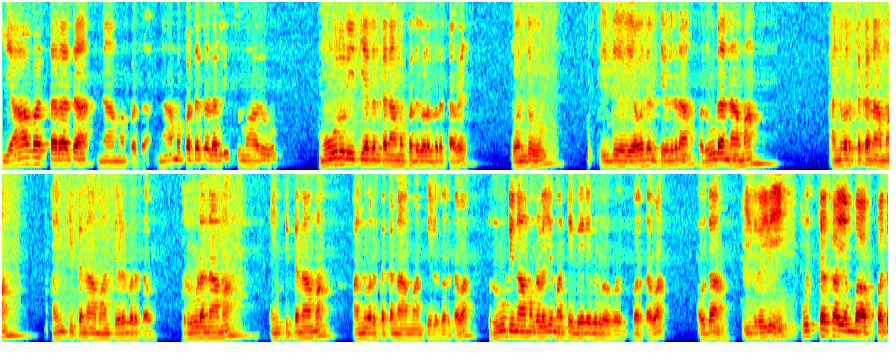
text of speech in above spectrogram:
ಯಾವ ತರದ ನಾಮಪದ? ನಾಮಪದಗಳಲ್ಲಿ ಸುಮಾರು ಮೂರು ರೀತಿಯಾದಂತ ನಾಮಪದಗಳು ಬರುತ್ತವೆ. ಒಂದು, ಇದು ಯಾವುದಂತ ಹೇಳಿದ್ರ ರೂಢನಾಮ ಅನ್ವರ್ತಕ ನಾಮ ಅಂಕಿತ ನಾಮ ಅಂತ ಹೇಳಿ ಬರ್ತಾವ. ರೂಢನಾಮ ಅಂಕಿತ ನಾಮ ಅನ್ವರ್ತಕ ನಾಮ ಅಂತ ಹೇಳಿ ಬರ್ತಾವ. ರೂಢಿ ನಾಮಗಳಲ್ಲಿ ಮತ್ತೆ ಬೇರೆ ಬೇರೆ ಬರ್- ಬರ್ತಾವ. ಹೌದಾ? ಇದರಲ್ಲಿ ಪುಸ್ತಕ ಎಂಬ ಪದ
